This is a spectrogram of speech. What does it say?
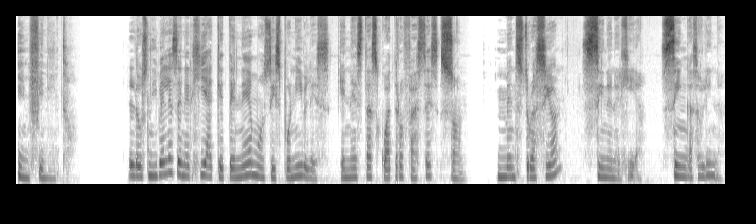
infinito. Los niveles de energía que tenemos disponibles en estas cuatro fases son Menstruación sin energía, sin gasolina.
